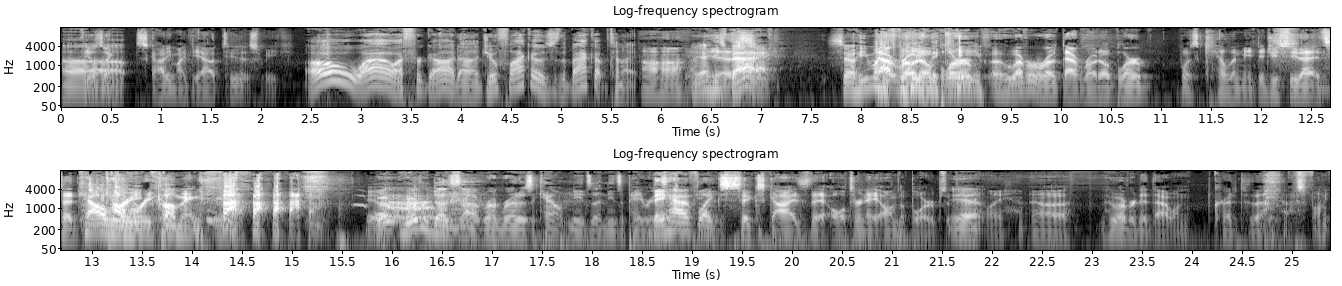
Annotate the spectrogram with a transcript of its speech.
Uh, Feels like Scotty might be out too this week. oh wow, I forgot. Uh, Joe Flacco's the backup tonight. Uh huh. yeah, he's back. So he might That be roto in the blurb, game. uh, whoever wrote that roto blurb was killing me. Did you see that? It said Cavalry coming. Whoever, whoever does uh, run Roto's account needs a needs a pay raise. they have opinion. like six guys that alternate on the blurbs. Apparently, uh, whoever did that one, credit to them. That was funny.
